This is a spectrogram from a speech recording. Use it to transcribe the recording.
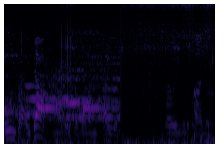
কোনটা? এটা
